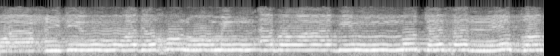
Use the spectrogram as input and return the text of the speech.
واحد وادخلوا من أبواب متفرقة.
